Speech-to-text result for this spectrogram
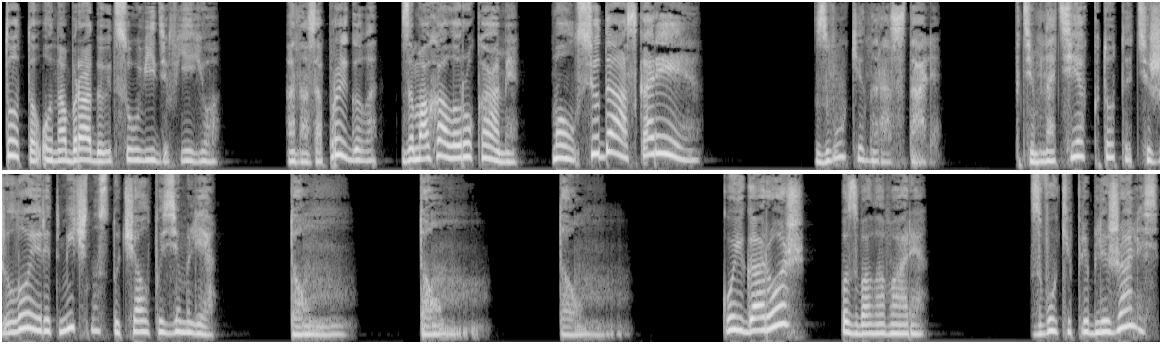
То-то он обрадуется, увидев ее. Она запрыгала, замахала руками, мол, сюда, скорее. Звуки нарастали. В темноте кто-то тяжело и ритмично стучал по земле. Том, том, том. «Куй-горош!» — позвала Варя. Звуки приближались,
